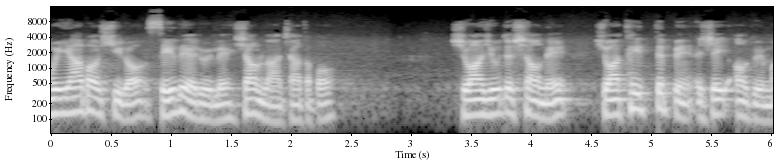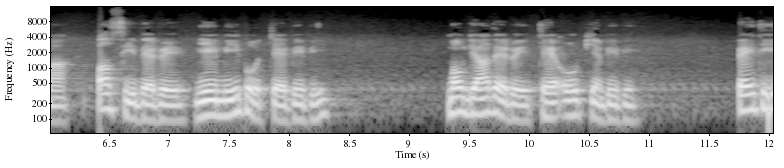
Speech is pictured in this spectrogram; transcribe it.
ငွေရပေါက်ရှိတော့ဈေးသည်တွေလည်းရောက်လာကြသဘောရွာရိုးတစ်လျှောက်နဲ့ရွာထိပ်တစ်ပင်အရိပ်အောက်တွေမှာပေါက်စီသည်တွေမြေမီးဖို့တည်ပြီးပြီမုံပြားသည်တွေဒဲအိုးပြင်ပြီးပြီပဲတီ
